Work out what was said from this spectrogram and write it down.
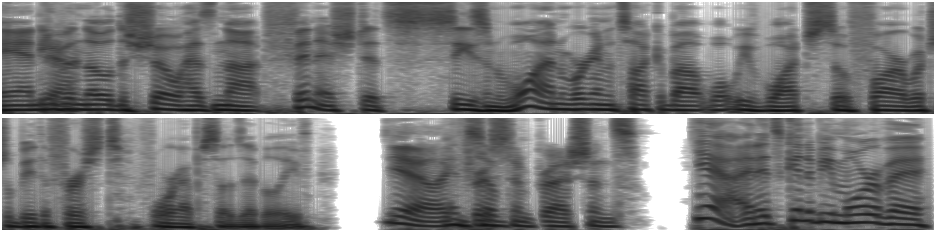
And even though the show has not finished its season one, we're going to talk about what we've watched so far, which will be the first four episodes, I believe. Yeah, like And so- first impressions. Yeah, and it's going to be more of a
